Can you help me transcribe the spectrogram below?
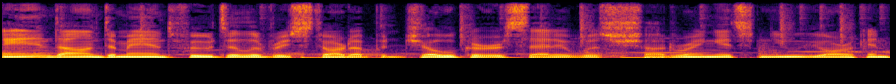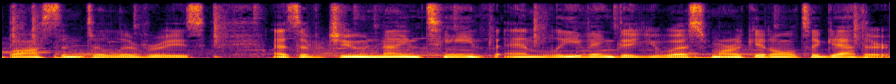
And on demand food delivery startup Jokr said it was shuttering its New York and Boston deliveries as of June 19th and leaving the U.S. market altogether.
